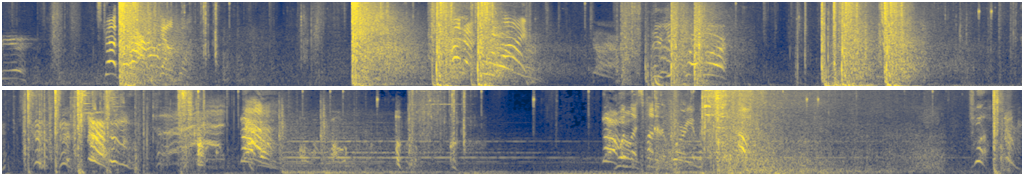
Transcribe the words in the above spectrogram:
here. Strap down one. Cutter! Climb! There you Trevor! One less hunter to worry about. Oh.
